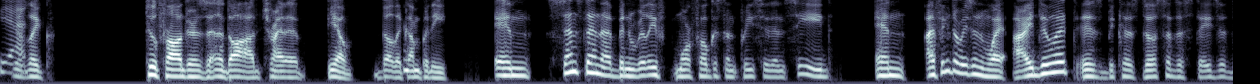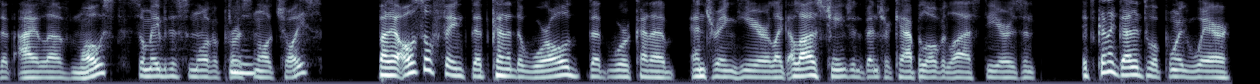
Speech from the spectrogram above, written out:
yeah. there's like two founders and a dog trying to, you know, build a company. and since then, I've been really more focused on pre seed and seed. And I think the reason why I do it is because those are the stages that I love most. So maybe this is more of a mm-hmm. personal mm-hmm. choice. But I also think that kind of the world that we're kind of entering here, like a lot has changed in venture capital over the last years. And it's kind of gotten to a point where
